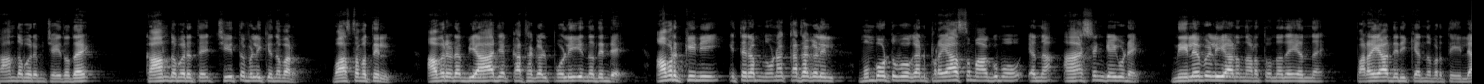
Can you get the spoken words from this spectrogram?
കാന്തപുരം ചെയ്തത്. കാന്തപുരത്തെ ചീത്ത വിളിക്കുന്നവർ വാസ്തവത്തിൽ അവരുടെ വ്യാജ കഥകൾ പൊളിയുന്നതിന്റെ അവർക്കിനി ഇത്തരം നുണക്കഥകളിൽ മുമ്പോട്ട് പോകാൻ പ്രയാസമാകുമോ എന്ന ആശങ്കയുടെ നിലവിളിയാണ് നടത്തുന്നത് എന്ന് പറയാതിരിക്കാൻ നിവൃത്തിയില്ല.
